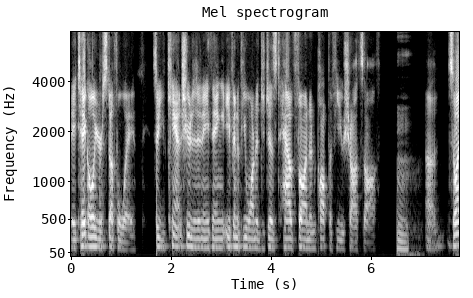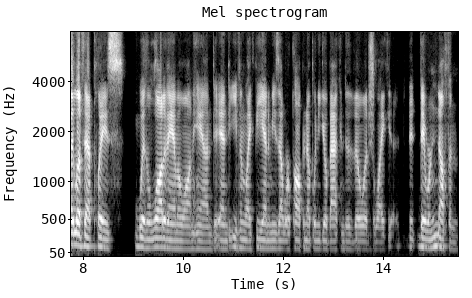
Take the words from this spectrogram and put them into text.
they take all your stuff away. So you can't shoot at anything even if you wanted to just have fun and pop a few shots off. hmm. Uh, so I left that place with a lot of ammo on hand, and even like the enemies that were popping up when you go back into the village, like they were nothing.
